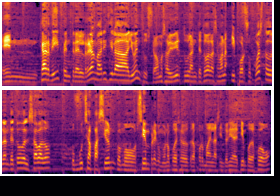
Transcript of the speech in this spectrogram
en Cardiff entre el Real Madrid y la Juventus, que vamos a vivir durante toda la semana y por supuesto durante todo el sábado con mucha pasión, como siempre, como no puede ser de otra forma en la sintonía de tiempo de juego,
